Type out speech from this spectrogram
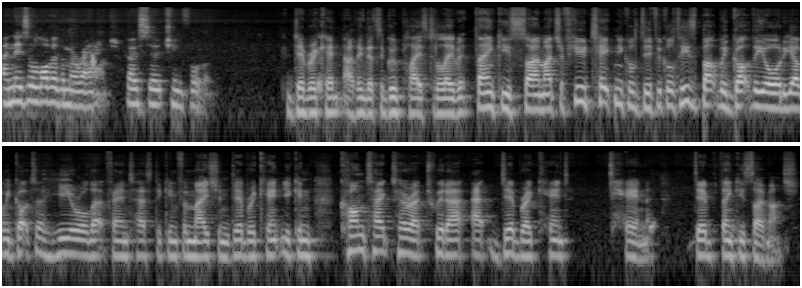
And there's a lot of them around. Go searching for them. Deborah Kent, I think that's a good place to leave it. Thank you so much. A few technical difficulties, but we got the audio. We got to hear all that fantastic information. Deborah Kent, you can contact her at Twitter at Deborah Kent 10. Deb, thank you so much.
